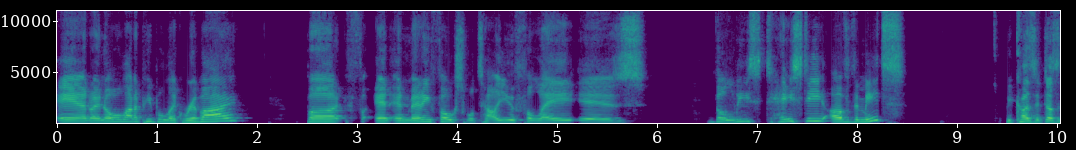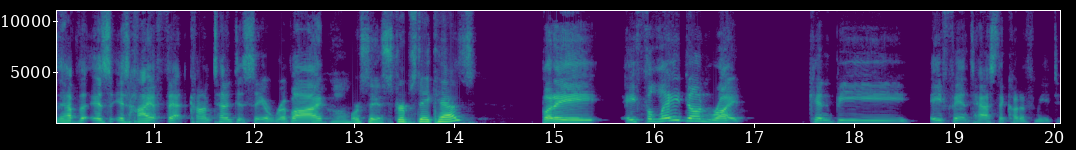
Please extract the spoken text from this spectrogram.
And I know a lot of people like ribeye, but and and many folks will tell you filet is the least tasty of the meats because it doesn't have the as, as high a fat content as say a ribeye Huh? or say a strip steak has. But a a fillet done right can be a fantastic cut of meat.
